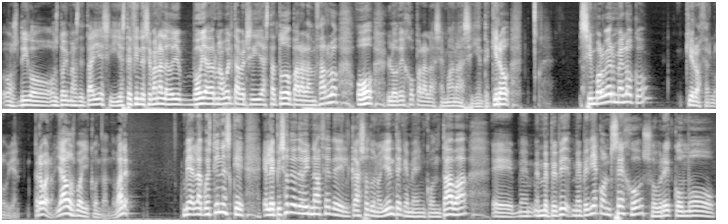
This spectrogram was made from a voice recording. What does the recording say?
os digo, os doy más detalles y este fin de semana le doy, voy a dar una vuelta a ver si ya está todo para lanzarlo o lo dejo para la semana siguiente. Quiero, sin volverme loco, quiero hacerlo bien. Pero bueno, ya os voy contando, ¿vale? Bien, la cuestión es que el episodio de hoy nace del caso de un oyente que me contaba, eh, me, pedía consejo sobre cómo,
